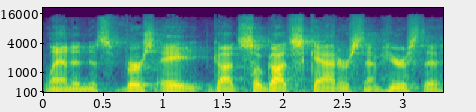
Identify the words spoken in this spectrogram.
Landon. It's verse 8. God, so God scatters them. Here's the,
